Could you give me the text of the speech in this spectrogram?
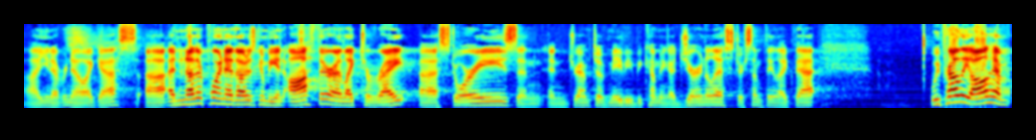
Uh, you never know, I guess. Uh, at another point, I thought I was going to be an author. I like to write uh, stories and, and dreamt of maybe becoming a journalist or something like that. We probably all have,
